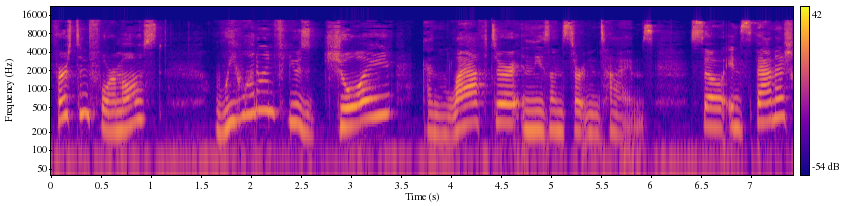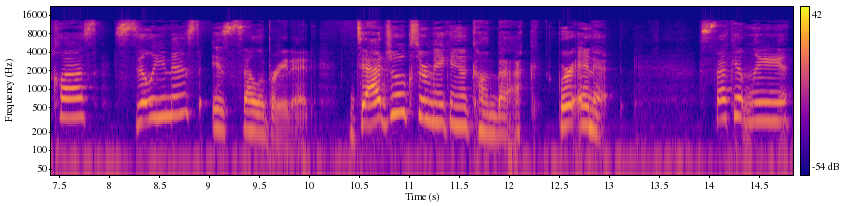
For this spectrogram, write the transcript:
First and foremost, we want to infuse joy and laughter in these uncertain times. So in Spanish class, silliness is celebrated. Dad jokes are making a comeback. We're in it. Secondly,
